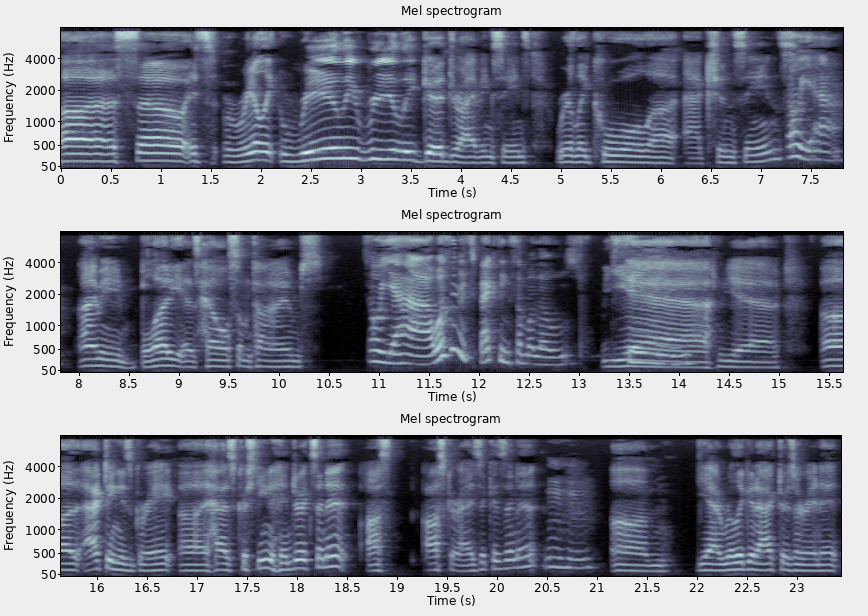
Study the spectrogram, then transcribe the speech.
Uh, so it's really, really, really good driving scenes. Really cool uh, action scenes. Oh yeah. I mean, bloody as hell sometimes. Oh yeah. I wasn't expecting some of those. Yeah, yeah. Uh, acting is great. Uh, it has Christina Hendricks in it. Os- Oscar Isaac is in it. Mm-hmm. Um, yeah, really good actors are in it.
